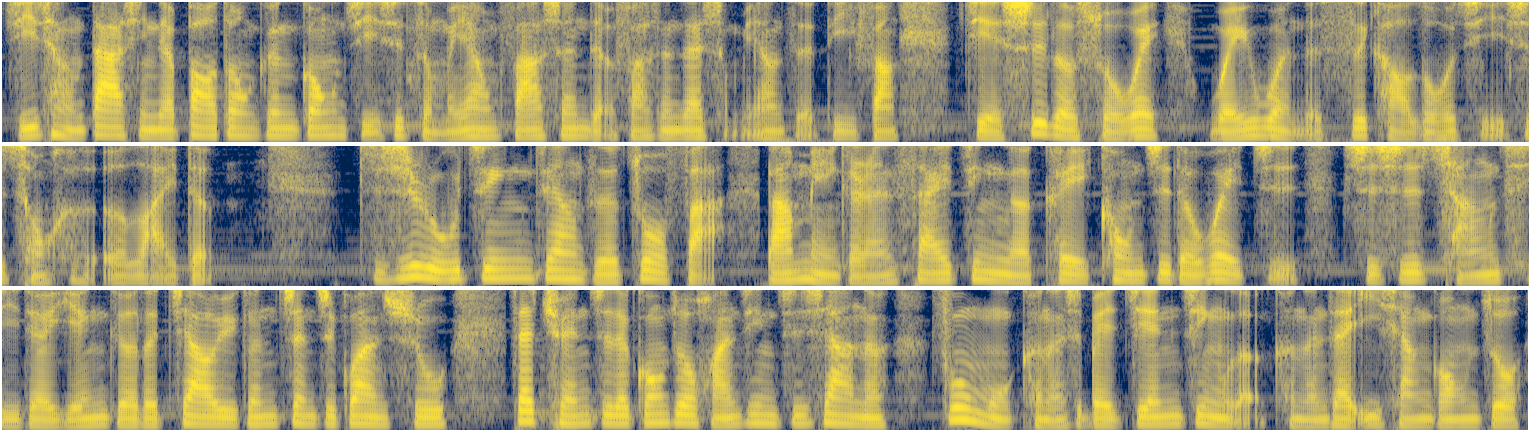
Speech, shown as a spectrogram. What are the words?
几场大型的暴动跟攻击是怎么样发生的，发生在什么样子的地方，解释了所谓维稳的思考逻辑是从何而来的。只是如今这样子的做法，把每个人塞进了可以控制的位置，实施长期的严格的教育跟政治灌输，在全职的工作环境之下呢，父母可能是被监禁了，可能在异乡工作，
